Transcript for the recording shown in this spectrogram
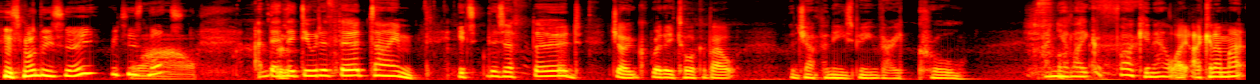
is what they say, which is nuts. And then they do it a third time. It's there's a third joke where they talk about the Japanese being very cruel, and you're like, fucking hell! Like I can imagine.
